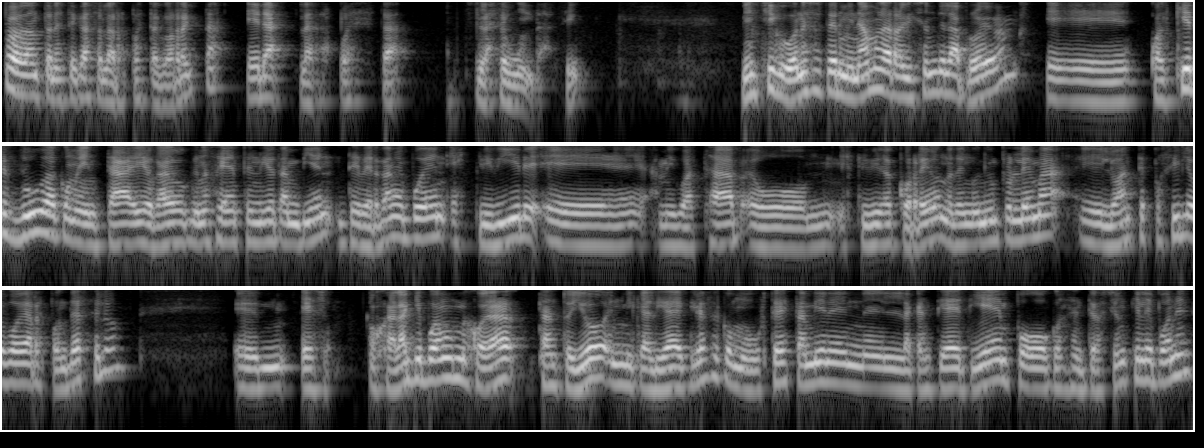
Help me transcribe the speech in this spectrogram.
Por lo tanto, en este caso la respuesta correcta era la respuesta, la segunda, ¿sí? Bien chicos, con eso terminamos la revisión de la prueba. Eh, cualquier duda, comentario, algo que no se haya entendido también, de verdad me pueden escribir eh, a mi WhatsApp o escribir al correo, no tengo ningún problema. Eh, lo antes posible voy a respondérselo. Eso. Ojalá que podamos mejorar tanto yo en mi calidad de clase como ustedes también en, la cantidad de tiempo o concentración que le ponen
